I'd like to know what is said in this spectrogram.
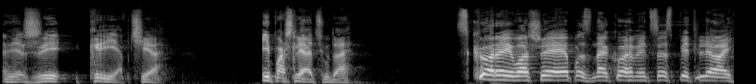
Вяжи крепче. И пошли отсюда. Скоро его шея познакомится с петлей.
